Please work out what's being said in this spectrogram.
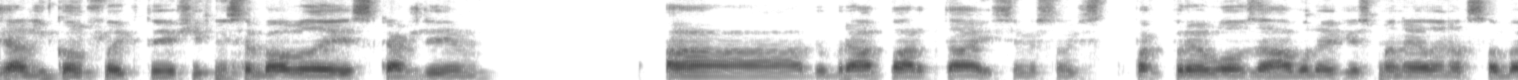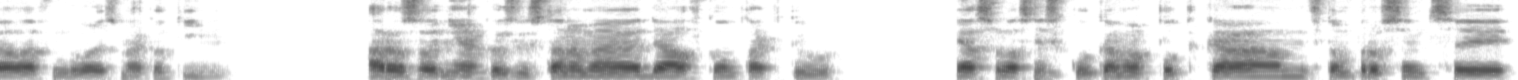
žádný konflikty, všichni se bavili s každým a dobrá parta, i si myslím, že se pak projevilo v závodech, že jsme nejeli na sebe, ale fungovali jsme jako tým. A rozhodně jako zůstaneme dál v kontaktu. Já se vlastně s klukama potkám v tom prosinci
